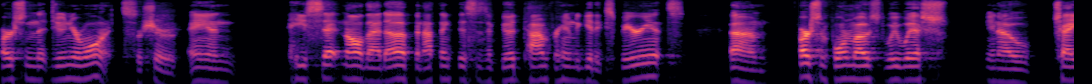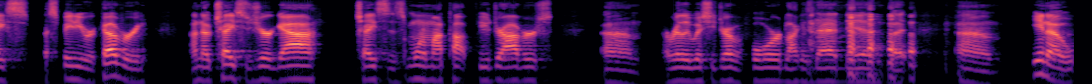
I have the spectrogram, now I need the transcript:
person that Junior wants, For sure. and he's setting all that up. And I think this is a good time for him to get experience. Um, first and foremost, we wish you know Chase a speedy recovery. I know Chase is your guy. Chase is one of my top few drivers. Um, I really wish he drove a Ford like his dad did, but um, you know,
